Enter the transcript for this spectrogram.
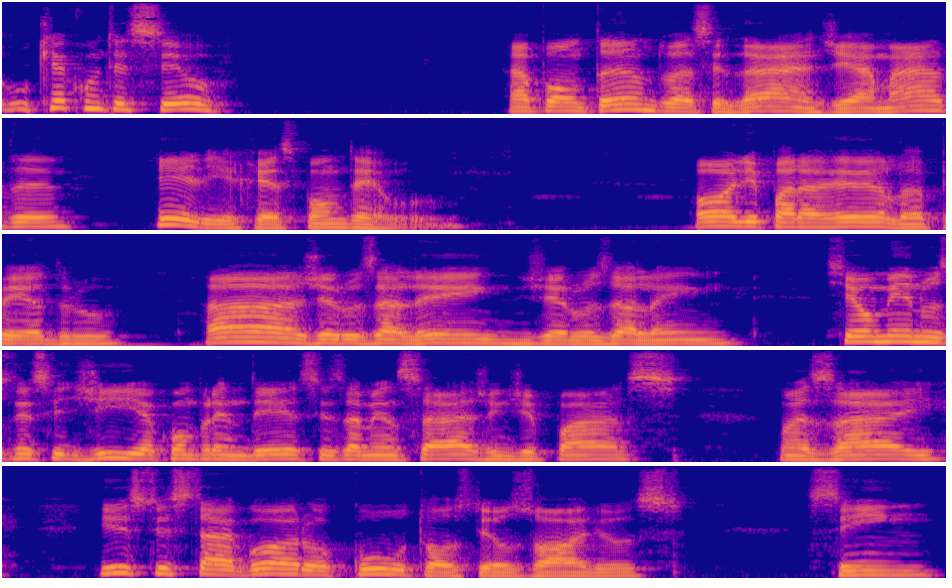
o que aconteceu? Apontando a cidade amada, ele respondeu. Olhe para ela, Pedro. Ah, Jerusalém, Jerusalém, se ao menos nesse dia compreendesses a mensagem de paz, mas ai, isto está agora oculto aos teus olhos. Sim,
